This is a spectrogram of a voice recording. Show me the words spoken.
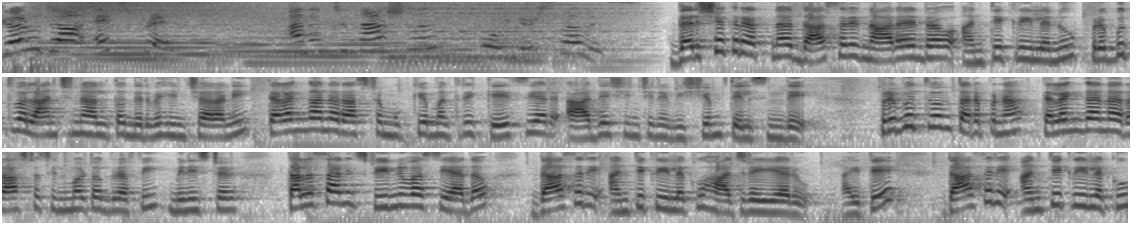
Garuda Express, దర్శకరత్న దాసరి నారాయణరావు అంత్యక్రియలను ప్రభుత్వ లాంఛనాలతో నిర్వహించాలని తెలంగాణ రాష్ట్ర ముఖ్యమంత్రి కేసీఆర్ ఆదేశించిన విషయం తెలిసిందే. ప్రభుత్వం తరపున తెలంగాణ రాష్ట్ర సినిమాటోగ్రఫీ మినిస్టర్ తలసాని శ్రీనివాస్ యాదవ్ దాసరి అంత్యక్రియలకు హాజరయ్యారు. అయితే దాసరి అంత్యక్రియలకు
